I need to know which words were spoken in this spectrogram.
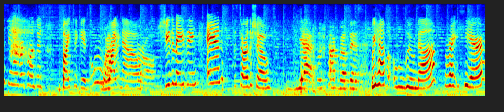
To see one of her concerts, buy tickets right now. She's amazing and the star of the show. Yes, let's talk about this. We have Luna right here.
